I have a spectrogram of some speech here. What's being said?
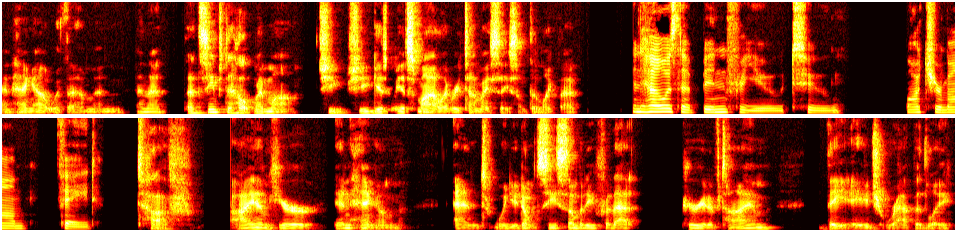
and hang out with them. And, and that, that seems to help my mom. She, she gives me a smile every time I say something like that. And how has that been for you to watch your mom fade? Tough. I am here in Hingham, and when you don't see somebody for that period of time, they age rapidly.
